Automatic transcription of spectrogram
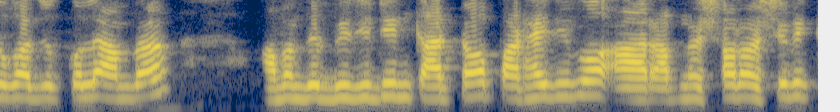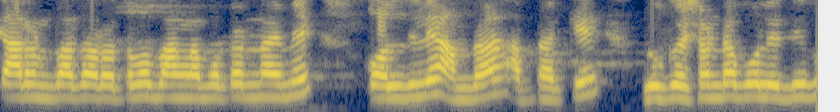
যোগাযোগ করলে আমরা আমাদের ভিজিটিং কার্ডটাও পাঠাই দিব। আর আপনার সরাসরি কারণ বাজার অথবা বাংলা মোটর নামে কল দিলে আমরা আপনাকে লোকেশনটা বলে দিব।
